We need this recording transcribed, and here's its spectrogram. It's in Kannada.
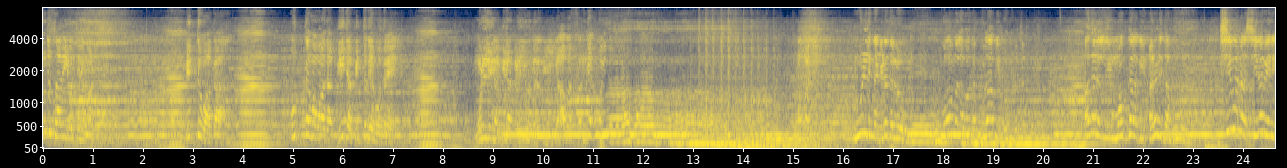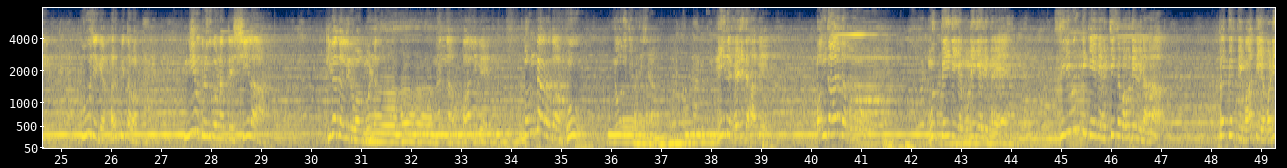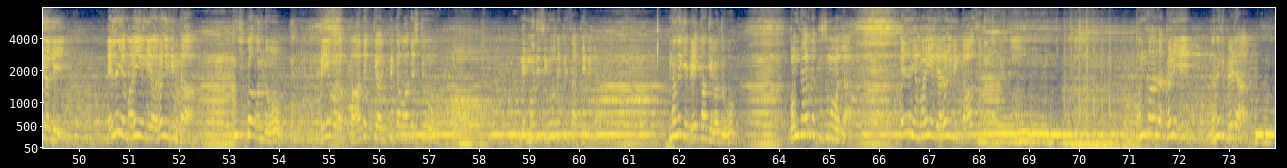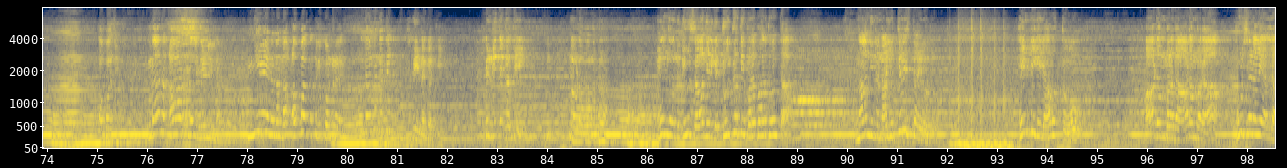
ಒಂದು ಸಾರಿ ಯೋಚನೆ ಮಾಡು. ಬಿತ್ತುವಾಗ ಉತ್ತಮವಾದ ಬೀಜ ಬಿತ್ತದೆ ಹೋದರೆ ಮುಳ್ಳಿನ ಗಿಡ ಬೆಳೆಯುವುದರಲ್ಲಿ ಯಾವ ಸಂದೇಹವೂ ಇಲ್ಲ. ಮುಳ್ಳಿನ ಗಿಡದಲ್ಲೂ ಕೋಮಲವಾದ ಗುಲಾಬಿ ಹೂ ಬಿಡುತ್ತದೆ ಅದರಲ್ಲಿ ಮೊಗ್ಗಾಗಿ ಅರಳಿದ ಹೂವು ಶಿವನ ಶಿರವೇರಿ ಪೂಜೆಗೆ ಅರ್ಪಿತವಾಗ್ತದೆ ನೀವು ತಿಳಿದುಕೊಂಡಂತೆ ಶೀಲ ಗಿಡದಲ್ಲಿರುವ ಮುಳ್ಳ ನನ್ನ ಪಾಲಿಗೆ ಬಂಗಾರದ ಹೂ. ನೋಡು ಜಗದೀಶ, ನೀನು ಹೇಳಿದ ಹಾಗೆ ಬಂಗಾರದ ಹೂವು ಮುತ್ತೈದೆಯ ಮುಡಿಗೇರಿದ್ರೆ ಸಿರಿವಂತಿಕೆಯನ್ನು ಹೆಚ್ಚಿಸಬಹುದೇ ವಿನಃ. ಪ್ರಕೃತಿ ಮಾತೆಯ ಮಡಿಯಲ್ಲಿ ಎಲೆಯ ಮರೆಯಲ್ಲಿ ಅರಳಿ ನಿಂತ ಪುಷ್ಪ ಒಂದು ದೇವರ ಪಾದಕ್ಕೆ ಅರ್ಪಿತವಾದಷ್ಟು. ನೆಮ್ಮದಿ ಸಿಗುವುದಕ್ಕೆ ಸಾಧ್ಯವಿಲ್ಲ. ನನಗೆ ಬೇಕಾಗಿರೋದು ಬಂಗಾರದ ಕುಸುಮವಲ್ಲ. ಎಲೆಯ ಮರೆಯಲ್ಲಿ ಅರಳಿ ನಿಂತ ಸುಗಂಧ. ಬಂಗಾರದ ಕಣಿ ನನಗೆ ಬೇಡ. ಅಪ್ಪಾಜಿ, ನಾನು ಆ ಅರ್ಥದಲ್ಲಿ ಹೇಳಿಲ್ಲ. ನೀವೇನು ನನ್ನ ಅಪಾರ್ಥ ತಿಳ್ಕೊಂಡ್ರೆ ನನ್ನ ಗತಿ ನಿನ್ನ ಗತಿ ನಿನ್ನ ಗತಿ ನೋಡಪ್ಪ ಮುಂದೊಂದು ದಿವಸ ನಿನಗೆ ದುರ್ಗತಿ ಬರಬಾರದು ಅಂತ ನಾನು ನಿನ್ನ ಎಚ್ಚರಿಸ್ತಾ ಇರೋದು. ಹೆಣ್ಣಿಗೆ ಯಾವತ್ತು ಆಡಂಬರದ ಆಡಂಬರ ಭೂಷಣವೇ ಅಲ್ಲ.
